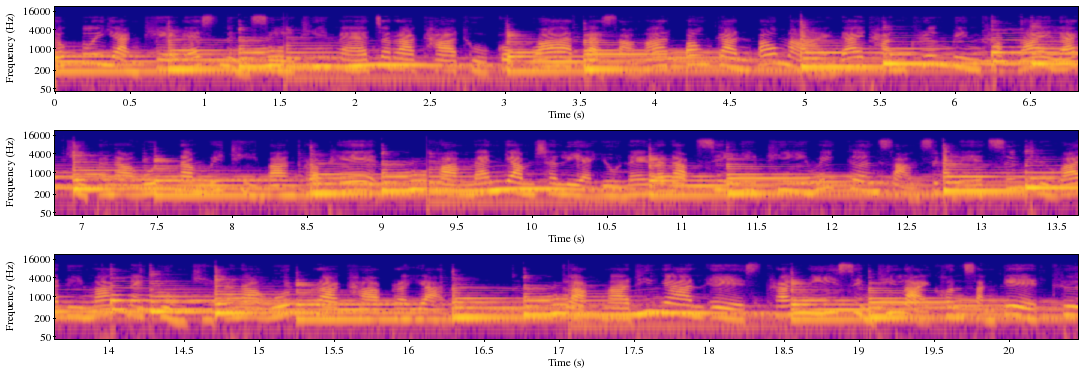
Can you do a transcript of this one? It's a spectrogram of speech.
ยกตัวอย่าง KS-1C ที่แม้จะราคาถูกกว่า แต่สามารถป้องกันเป้าหมายได้ทั้งเครื่องบินขับไล่และขีปนาวุธนำวิถีบางประเภท ความแม่นยำเฉลี่ยอยู่ในระดับ CEP ไม่เกิน 30 เมตร ซึ่งถือว่าดีมากในกลุ่มขีปนาวุธราคาประหยัด กลับมาที่งานเอสครั้งนี้สิ่งที่หลายคนสังเกต คือ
